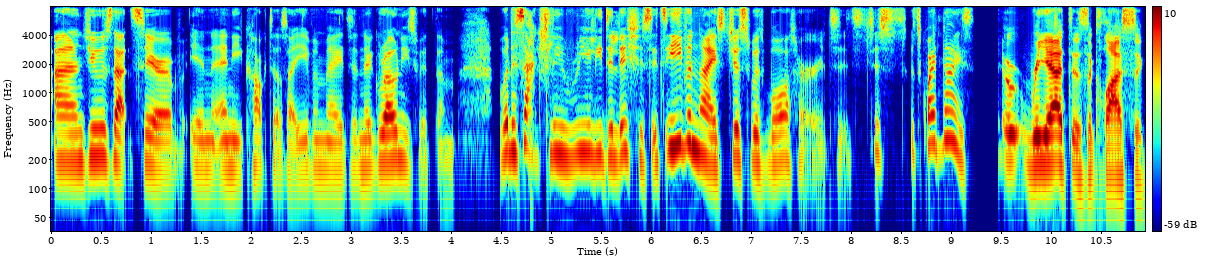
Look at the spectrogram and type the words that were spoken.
and use that syrup in any cocktails. I even made Negronis with them, but it's actually really delicious. It's even nice just with water. It's it's just it's quite nice. Uh, Rillette is a classic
